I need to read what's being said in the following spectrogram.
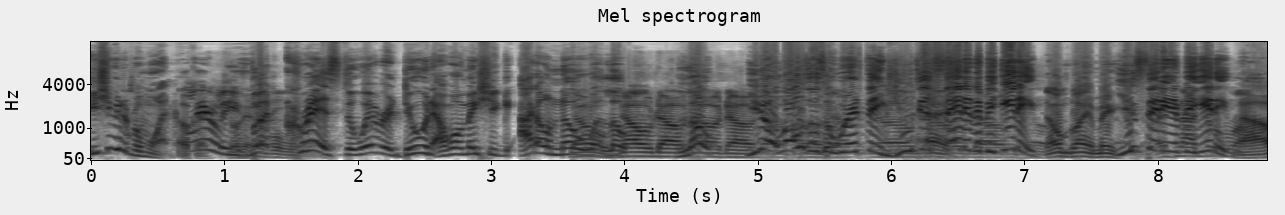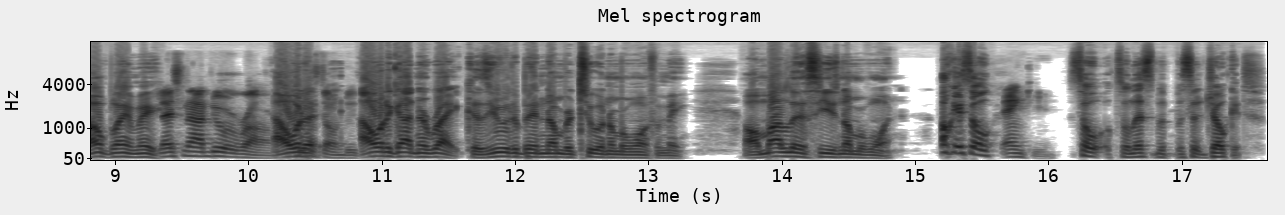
He should be number one. Clearly, go he's ahead. But Chris, the way we're doing it, I want to make sure. I don't know No, what Lowe. no, no, Lowe- no, no, You know, no, Lowe's does some no, weird things. no, you just no, said in the no, beginning. no. Don't blame me. You said it in the Let's not do it beginning. wrong. Nah, don't blame me. Let's not do it wrong. I would have. don't I would have gotten it right because he would have been number two and number one for me. On my list, he's number one. Okay, so Thank you. so so let's so Jokic.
